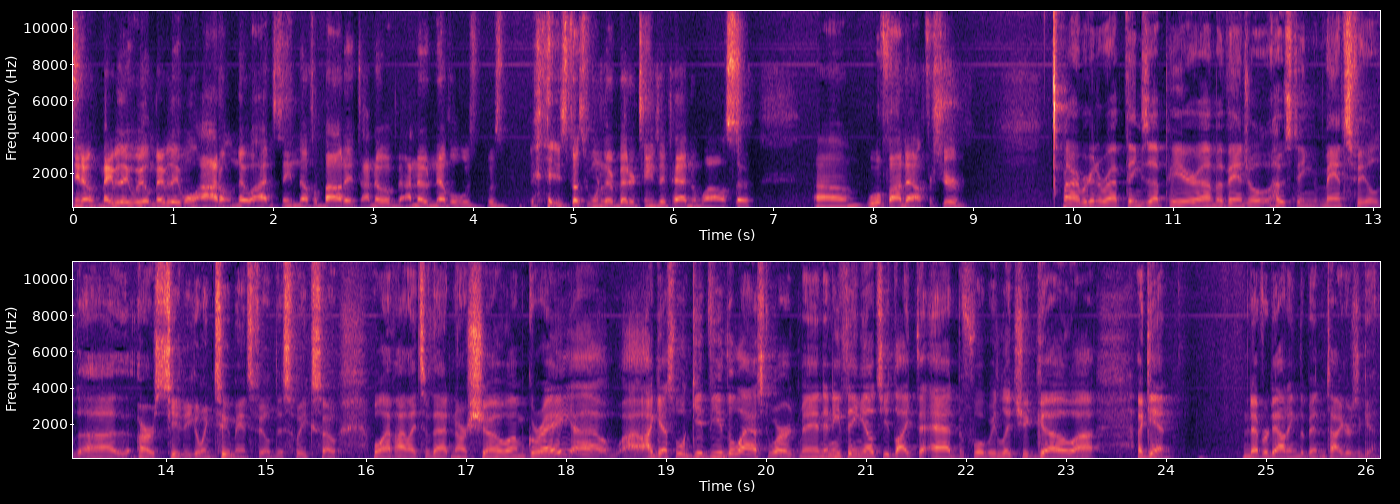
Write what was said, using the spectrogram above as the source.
you know, maybe they will, maybe they won't. I don't know. I hadn't seen enough about it. I know, I know Neville was was especially one of their better teams they've had in a while. So um, we'll find out for sure. All right, we're going to wrap things up here. Um, Evangel hosting Mansfield, uh, or excuse me, going to Mansfield this week. So we'll have highlights of that in our show. Um, Gray, uh, I guess we'll give you the last word, man. Anything else you'd like to add before we let you go? Uh, again, never doubting the Benton Tigers again.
